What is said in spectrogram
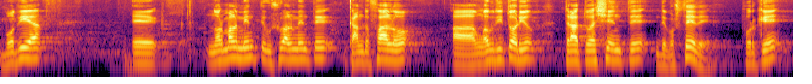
Bo día. Eh, normalmente, usualmente, cando falo a un auditorio, trato a xente de vostede, porque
